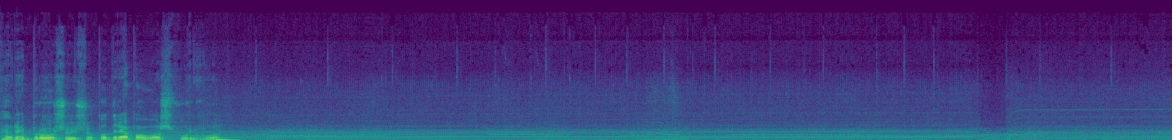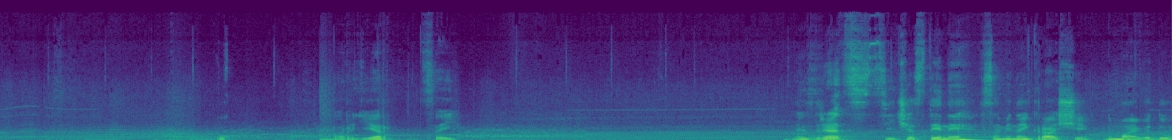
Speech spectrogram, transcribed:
Перепрошую, що подряпав ваш фургон. Ух, бар'єр цей. Не зря ці частини самі найкращі. Ну, маю в виду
